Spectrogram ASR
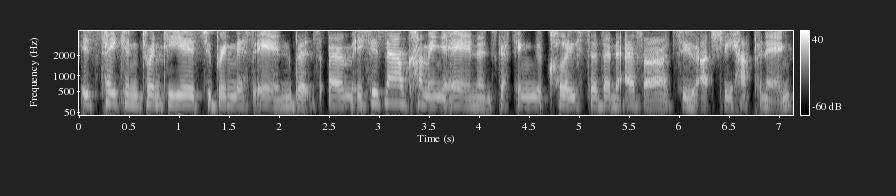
it's taken 20 years to bring this in, but um, it is now coming in and it's getting closer than ever to actually happening.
